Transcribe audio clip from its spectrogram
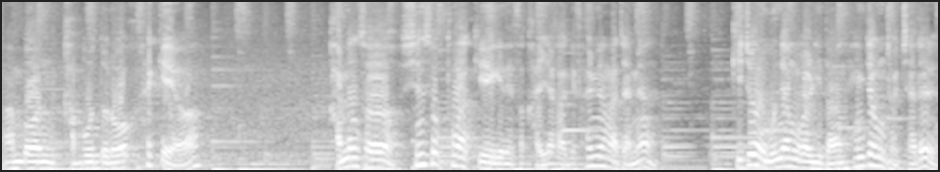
한번 가보도록 할게요. 가면서 신속통합 기획에 대해서 간략하게 설명하자면 기존 5년 걸리던 행정 절차를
